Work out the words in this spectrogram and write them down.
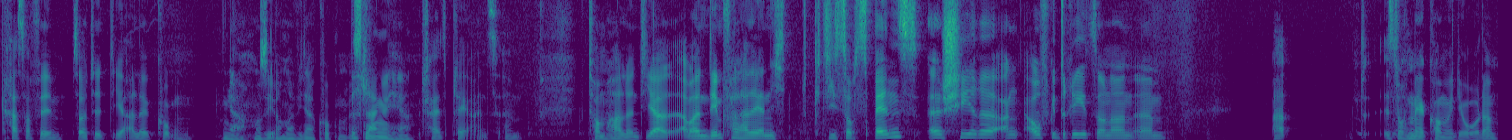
Krasser Film. Solltet ihr alle gucken. Ja, muss ich auch mal wieder gucken. Ist lange her. Child's Play 1. Ähm, Tom Holland. Ja, aber in dem Fall hat er ja nicht die Suspense-Schere aufgedreht, sondern ähm, hat, ist doch mehr Comedy, oder?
